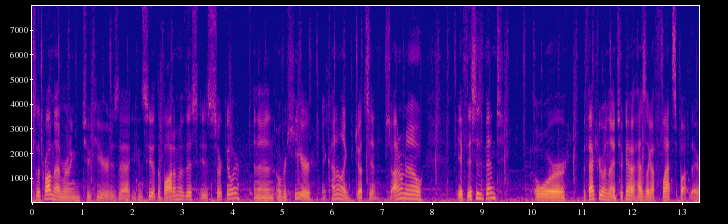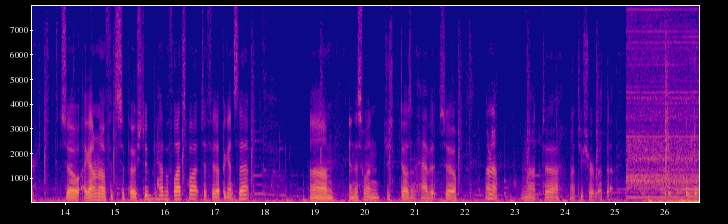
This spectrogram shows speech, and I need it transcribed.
So the problem I'm running into here is that you can see that the bottom of this is circular and then over here it kind of like juts in. So I don't know if this is bent or the factory one that I took out has like a flat spot there. So I don't know if it's supposed to have a flat spot to fit up against that. Um, and this one just doesn't have it. So I don't know. I'm not, uh, not too sure about that.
